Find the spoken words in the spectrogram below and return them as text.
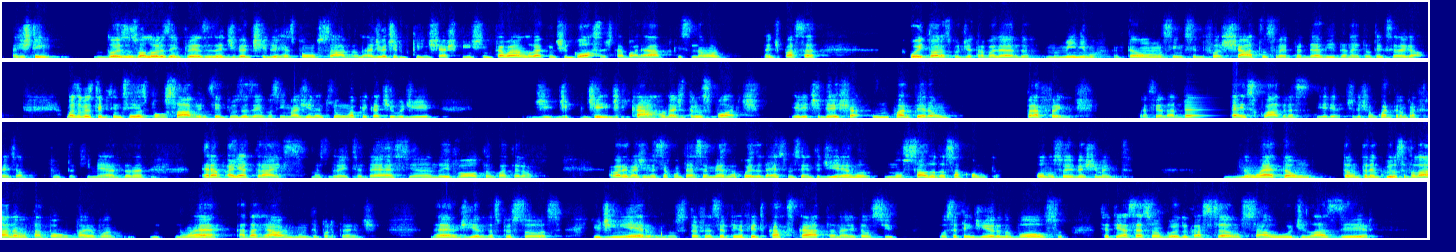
A gente tem dois dos valores da empresa, é divertido e responsável. Né? É divertido porque a gente acha que a gente tem que trabalhar no lugar que a gente gosta de trabalhar, porque senão a gente passa oito horas por dia trabalhando, no mínimo. Então, assim, se for chato, você vai perder a vida, né? Então tem que ser legal mas ao mesmo tempo tem que ser responsável. A gente sempre usa exemplo assim: imagina que um aplicativo de, de, de, de carro, né, de transporte, ele te deixa um quarteirão para frente. Você anda 10 quadras e ele te deixou um quarteirão para frente. Fala, Puta, que merda, né? Era ali atrás. Mas tudo bem, você desce, anda e volta um quarteirão. Agora imagina se acontece a mesma coisa, 10% de erro no saldo da sua conta ou no seu investimento. Não é tão tão tranquilo você falar, ah, não, tá bom, vai, eu vou. Não é. Cada real é muito importante. Né? É o dinheiro das pessoas. E o dinheiro, o setor financeiro tem efeito cascata, né? Então, se você tem dinheiro no bolso, você tem acesso a uma boa educação, saúde, lazer.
